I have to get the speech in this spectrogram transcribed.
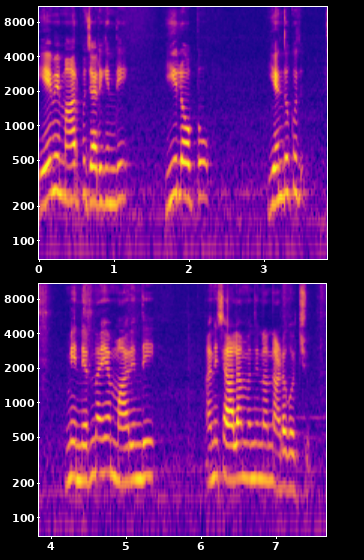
ఏమి మార్పు జరిగింది? ఈలోపు ఎందుకు మీ నిర్ణయం మారింది? అని చాలామంది నన్ను అడగొచ్చు.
